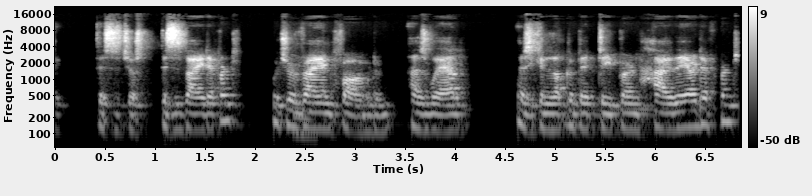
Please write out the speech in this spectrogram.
Like, this is just, this is very different, which are very informative as well, as you can look a bit deeper in how they are different.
